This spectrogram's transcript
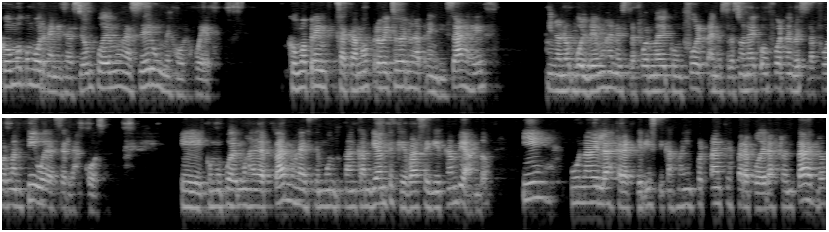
¿cómo como organización podemos hacer un mejor juego? ¿Cómo sacamos provecho de los aprendizajes y no nos volvemos a nuestra forma de confort, a nuestra zona de confort, a nuestra forma antigua de hacer las cosas? Eh, ¿Cómo podemos adaptarnos a este mundo tan cambiante que va a seguir cambiando? Y una de las características más importantes para poder afrontarlo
